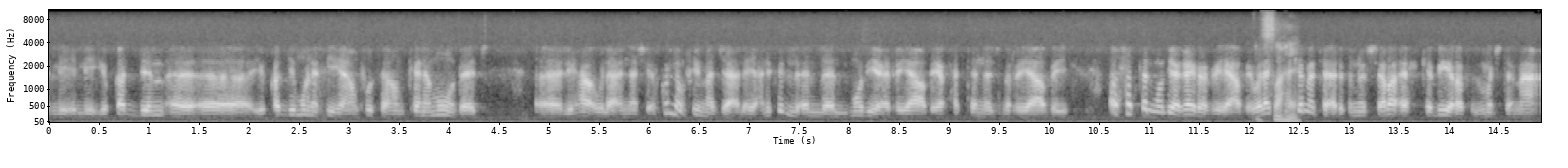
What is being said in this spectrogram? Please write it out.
اللي, اللي يقدم آه، آه، يقدمون فيه أنفسهم كنموذج لهؤلاء الناشئين كلهم في مجاله يعني في ال- ال- المذيع الرياضي أو حتى النجم الرياضي أو حتى المذيع غير الرياضي ولكن صحيح. كما تعرف أنه الشرائح كبيرة في المجتمع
